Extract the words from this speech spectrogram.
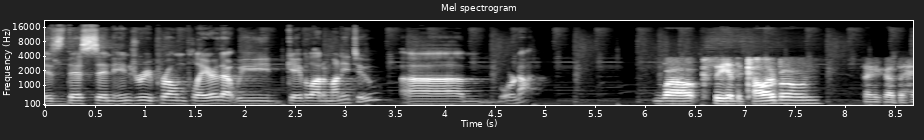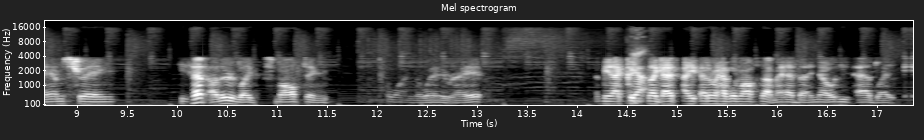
is this an injury prone player that we gave a lot of money to, um, or not? well, because he had the collarbone, then he got the hamstring. He's had other like small things along the way, right? I mean, I could Yeah. like I I I don't have them off the top of my head, but I know he's had like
